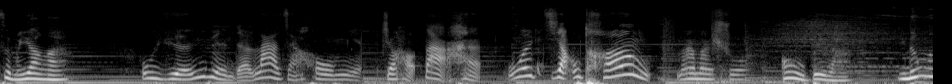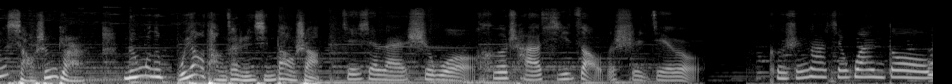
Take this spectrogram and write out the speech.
怎么样啊？”我远远的落在后面，只好大喊：“我脚疼！”妈妈说：“哦，贝拉，你能不能小声点儿？能不能不要躺在人行道上？”接下来是我喝茶洗澡的时间了，可是那些豌豆。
